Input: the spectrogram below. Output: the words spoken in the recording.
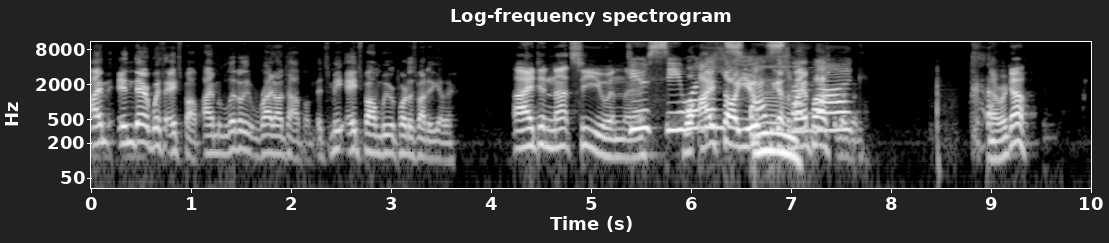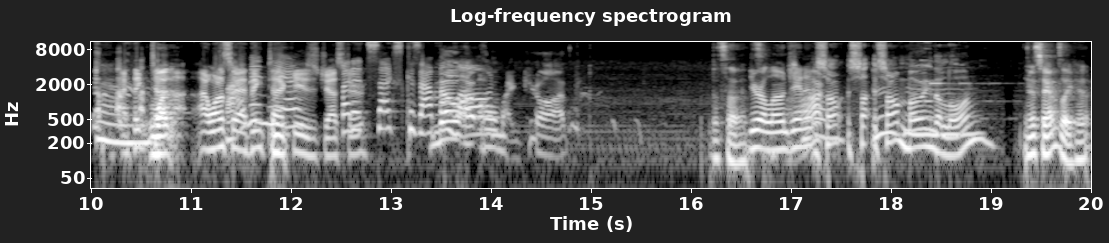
I'm in there with H bomb. I'm literally right on top of him. It's me, H bomb. We report his body together. I did not see you in there. Do you see Well, one I saw you because of my specimen, imposter. There we go. Um, I think What? Te- I want to say I think in Tech there, is Jester. But it sucks because I'm No, I, oh alone. oh my god. That's a. You're alone, Janet. So, so, is someone mowing the lawn? It sounds like it.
